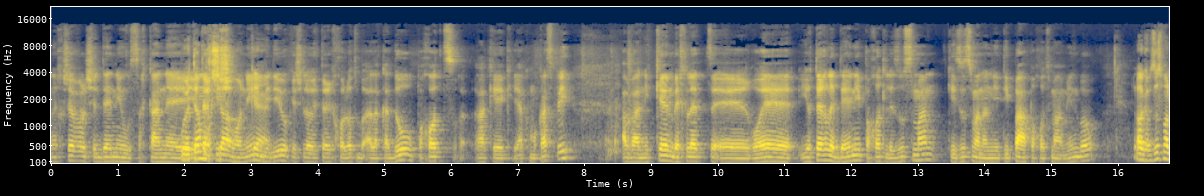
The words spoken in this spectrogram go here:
אני חושב אבל שדני הוא שחקן אה, הוא יותר יותר כישרוני, כן. בדיוק, יש לו יותר יכולות על הכדור, פחות רק אה, קליעה כמו כספי. אבל אני כן בהחלט אה, רואה יותר לדני, פחות לזוסמן, כי זוסמן אני טיפה פחות מאמין בו. לא, גם זוסמן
